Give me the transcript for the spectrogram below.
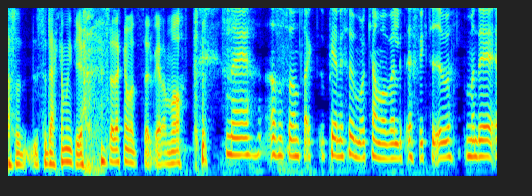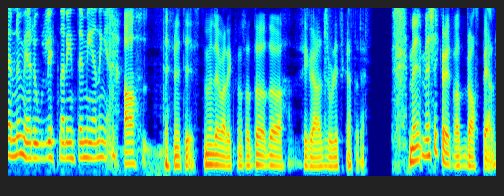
alltså så där kan man inte göra, så där kan man inte servera mat. Nej, alltså som sagt, penishumor kan vara väldigt effektiv. Men det är ännu mer roligt när det inte är meningen. ja, definitivt, men det var liksom så att då, då fick vi alla ett roligt skratt av det. Men, men Chicory var ett bra spel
